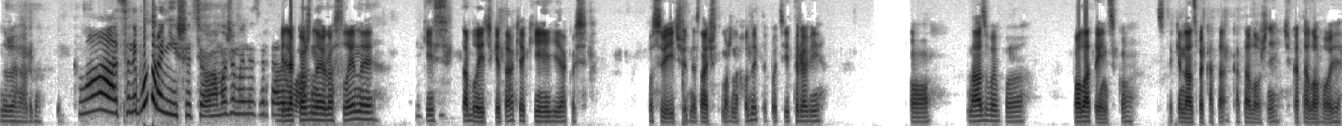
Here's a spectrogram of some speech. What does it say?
Дуже гарно. Клас! Це не було раніше цього, а може ми не звертали Біля увагу? кожної рослини якісь таблички, так, які якось посвідчують. Не знаю, чи можна ходити по цій траві. О, назви по, по латинську. Це такі назви ката, каталожні чи каталогові.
